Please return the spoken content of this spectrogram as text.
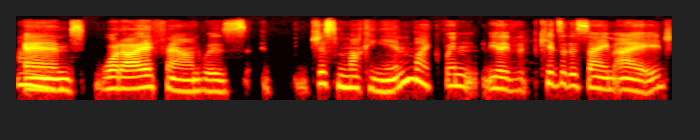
Mm. And what I found was just mucking in, like when you know, the kids are the same age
